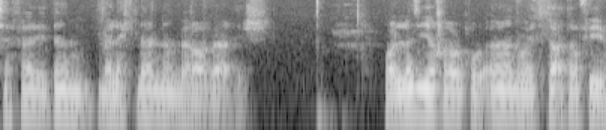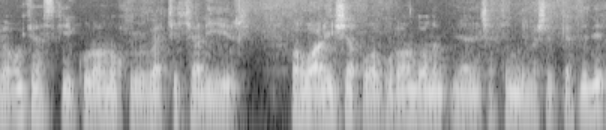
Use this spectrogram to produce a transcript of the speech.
səfər edən mələklərlə bərabərdir. Vəllazi yaqra'ul Qur'an və yata'ta fi və o kəs ki Quran oxuyur və kekəliyir. Və hu alayhi şaq və Quran da ona yəni çətindir, məşəqqətlidir.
